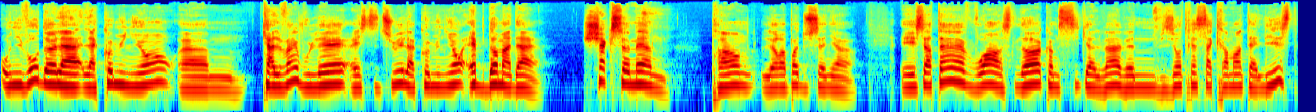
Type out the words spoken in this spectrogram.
au niveau de la communion, Calvin voulait instituer la communion hebdomadaire. Chaque semaine, prendre le repas du Seigneur. Et certains voient en cela comme si Calvin avait une vision très sacramentaliste,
